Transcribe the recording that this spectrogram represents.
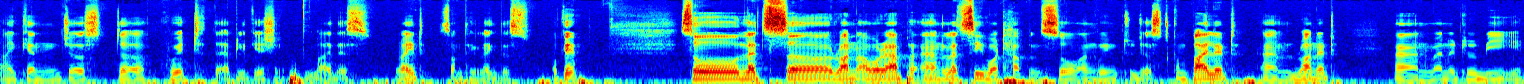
I can just uh, quit the application by this right? Something like this. Okay? So let's uh, run our app and let's see what happens. So I'm going to just compile it and run it. And when it will be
